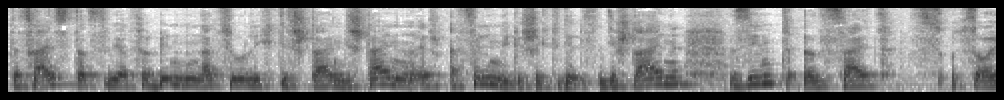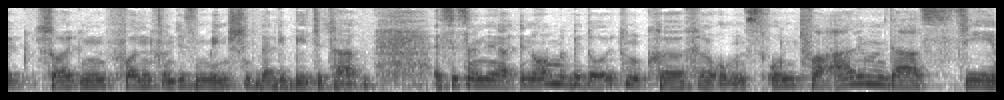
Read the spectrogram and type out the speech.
Das heißt, dass wir verbinden natürlich die Steine. Die Steine erzählen die Geschichte. Die Steine sind äh, Zeitzeugen von, von diesen Menschen, die da gebetet haben. Es ist eine enorme Bedeutung äh, für uns. Und vor allem, dass die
